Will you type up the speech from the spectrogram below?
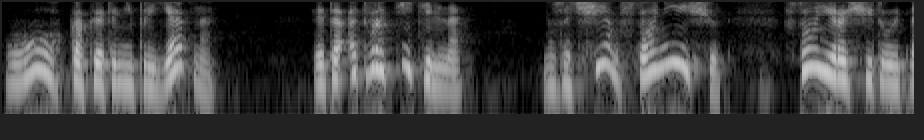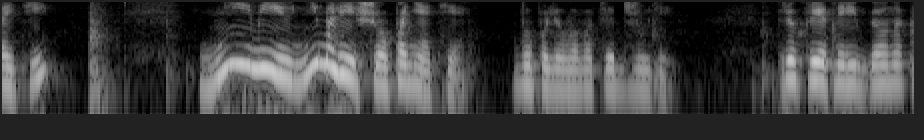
О, как это неприятно! Это отвратительно! Но зачем? Что они ищут? Что они рассчитывают найти? Не имею ни малейшего понятия, выпалила в ответ Джуди. Трехлетний ребенок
